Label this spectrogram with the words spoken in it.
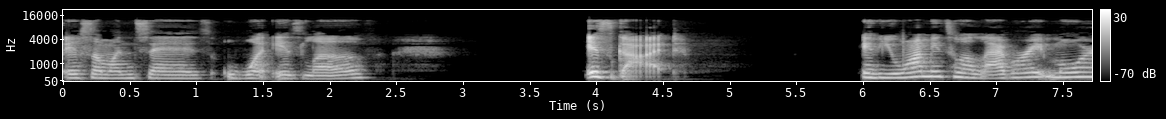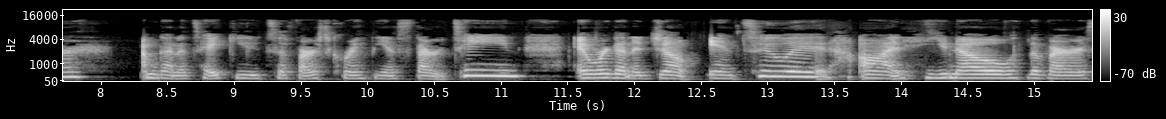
if someone says, What is love? It's God. If you want me to elaborate more, I'm going to take you to 1 Corinthians 13 and we're going to jump into it on, you know, the verse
